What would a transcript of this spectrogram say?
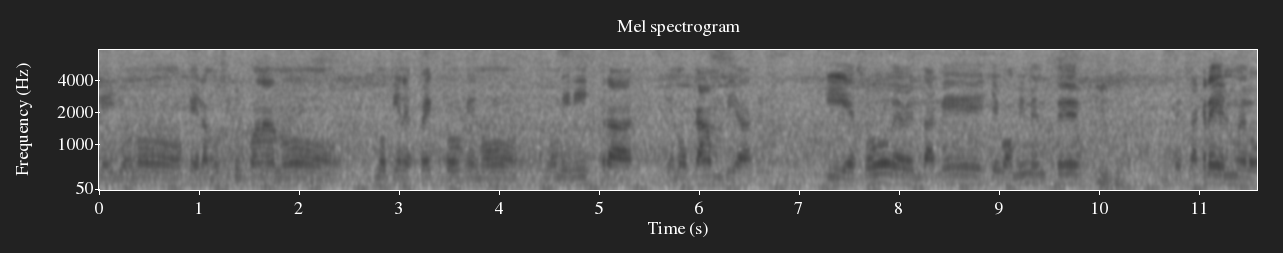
que yo no, que la música urbana no, no tiene efecto, que no, no ministra, que no cambia. Y eso de verdad que llegó a mi mente, empecé a creérmelo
